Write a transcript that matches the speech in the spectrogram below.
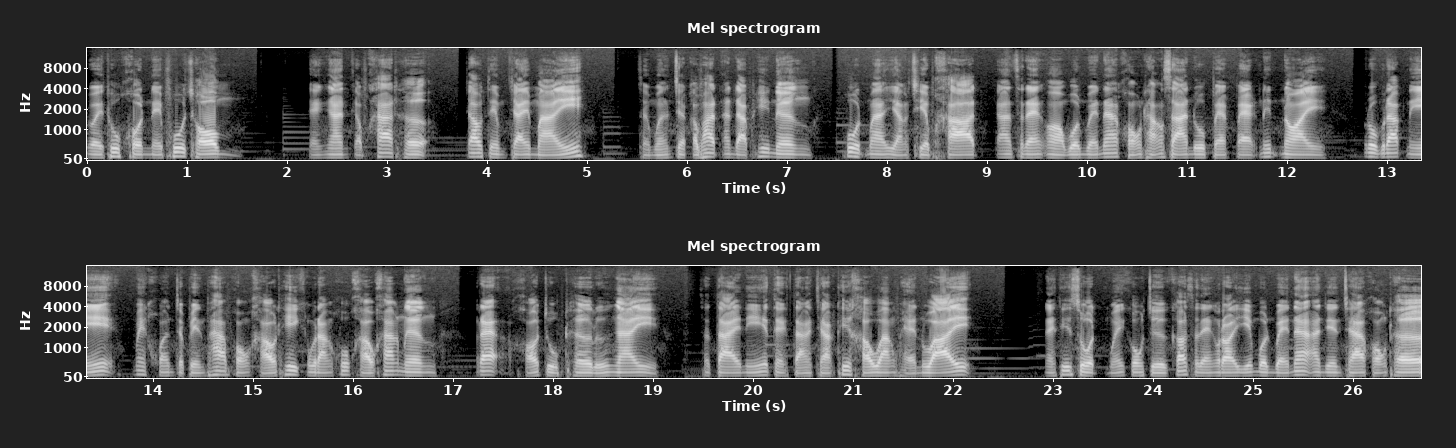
โดยทุกคนในผู้ชม แต่งงานกับข้าเถอะ เจ้าเต็มใจไหม เสมือนจักรพรรดิอันดับที่หนึ่งพูดมาอย่างเฉียบขาด การแสดงออกบนใบหน้าของถังซานดูแปลกๆนิดหน่อย รูปลักษณ์นี้ไม่ควรจะเป็นภาพของเขาที่กำลังคุกเข่าข้างหนึ่ง และขอจูบเธอหรือไง สไตล์นี้แตกต่างจากที่เขาวางแผนไว้ ในที่สุดเหมยกงจือก็แสดงรอยยิ้มบนใบหน้าอันเย็นชาของเธอ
